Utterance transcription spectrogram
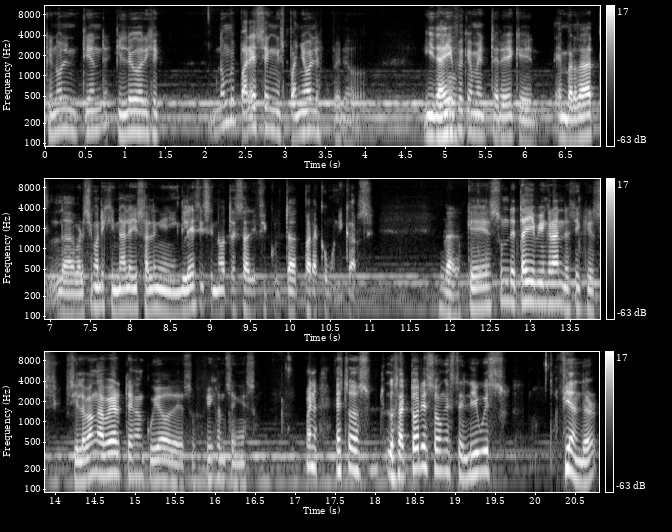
Que no lo entiende. Y luego dije, no me parecen españoles, pero... Y de ahí fue que me enteré que en verdad la versión original ellos salen en inglés y se nota esa dificultad para comunicarse. Que es un detalle bien grande, así que si, la van a ver, tengan cuidado de eso, fíjense en eso. Bueno, estos, los actores son este Lewis Fiender,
